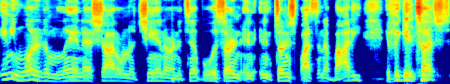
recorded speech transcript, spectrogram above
any one of them land that shot on the chin or in the temple, in certain in, in certain spots in the body, if it get It's- touched,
